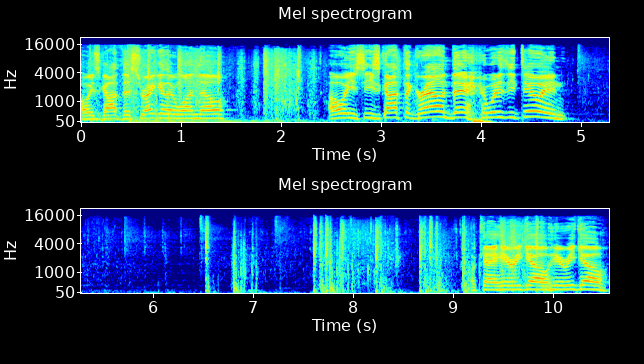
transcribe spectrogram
Oh, he's got this regular one, though. Oh, he's, he's got the ground there. what is he doing? Okay, here we go. Here we go.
